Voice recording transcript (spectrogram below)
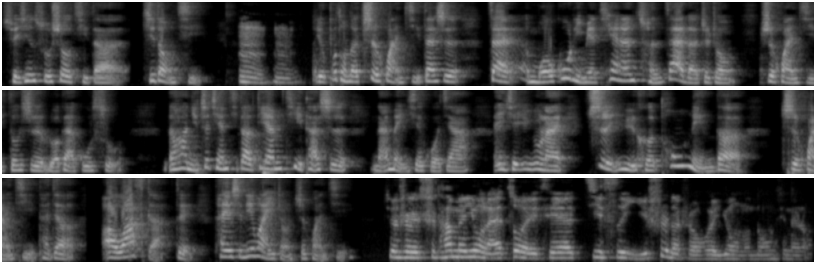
血清素受体的激动器，嗯嗯，有不同的致幻剂，但是在蘑菇里面天然存在的这种致幻剂都是螺盖菇素。然后你之前提到 DMT，它是南美一些国家一些用来治愈和通灵的致幻剂，它叫 Ayahuasca，对，它也是另外一种致幻剂。就是是他们用来做一些祭祀仪式的时候会用的东西那种，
